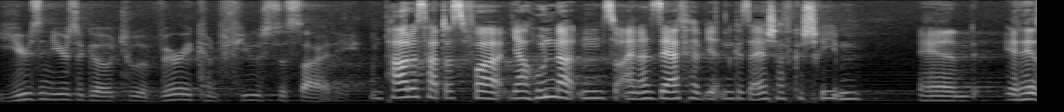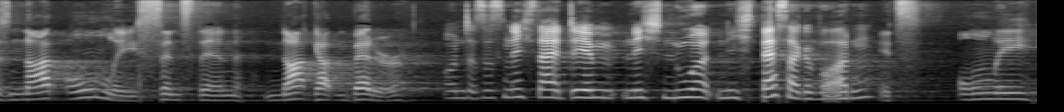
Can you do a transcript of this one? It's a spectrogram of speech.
years and years ago to a very confused society. Und Paulus hat das vor Jahrhunderten zu einer sehr verwirrten Gesellschaft geschrieben. And it has not only since then not gotten better, Und es ist nicht seitdem nicht nur nicht besser geworden, it's only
